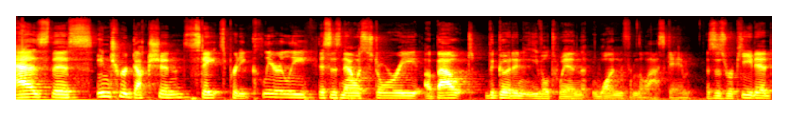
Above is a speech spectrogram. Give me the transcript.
As this introduction states pretty clearly, this is now a story about the good and evil twin one from the last game. This is repeated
